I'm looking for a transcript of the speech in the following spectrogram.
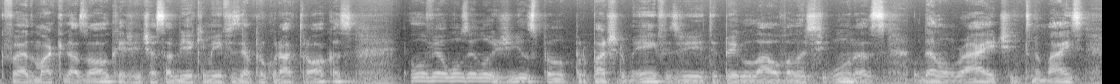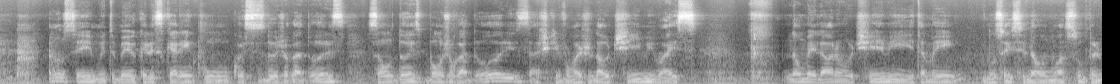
que foi a do Mark Gasol, que a gente já sabia que Memphis ia procurar trocas. Houve alguns elogios pelo, por parte do Memphis de ter pego lá o Valanciunas, o Delon Wright e tudo mais. Eu não sei muito bem o que eles querem com, com esses dois jogadores. São dois bons jogadores, acho que vão ajudar o time, mas não melhoram o time e também não sei se dão uma super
